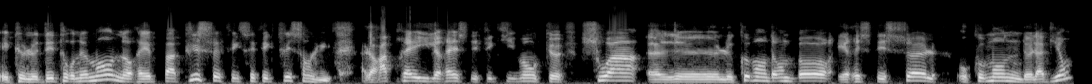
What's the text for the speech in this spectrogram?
et que le détournement n'aurait pas pu s'effectuer sans lui. Alors après, il reste effectivement que soit le commandant de bord est resté seul aux commandes de l'avion,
